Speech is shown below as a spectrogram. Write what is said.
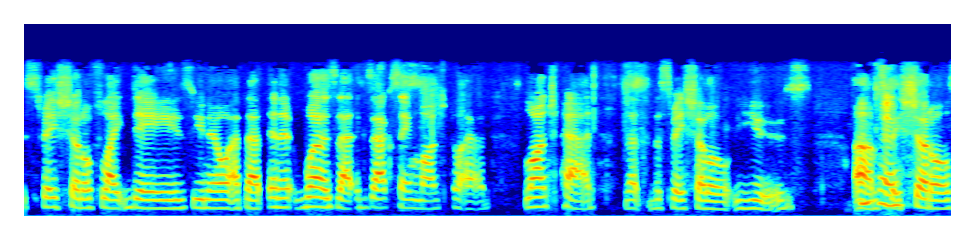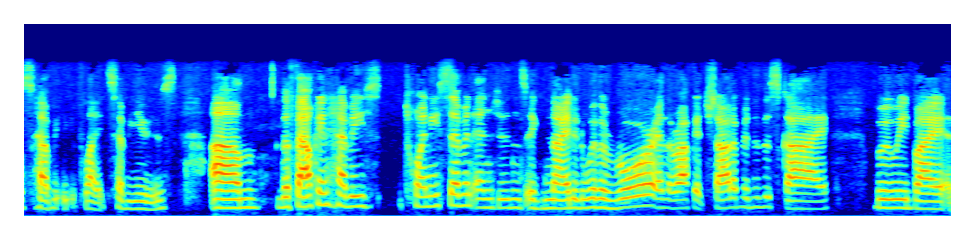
space shuttle flight days, you know, at that, and it was that exact same launch pad launch pad that the space shuttle used. Um, okay. Space shuttles have flights have used. Um, the Falcon Heavy 27 engines ignited with a roar, and the rocket shot up into the sky, buoyed by a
